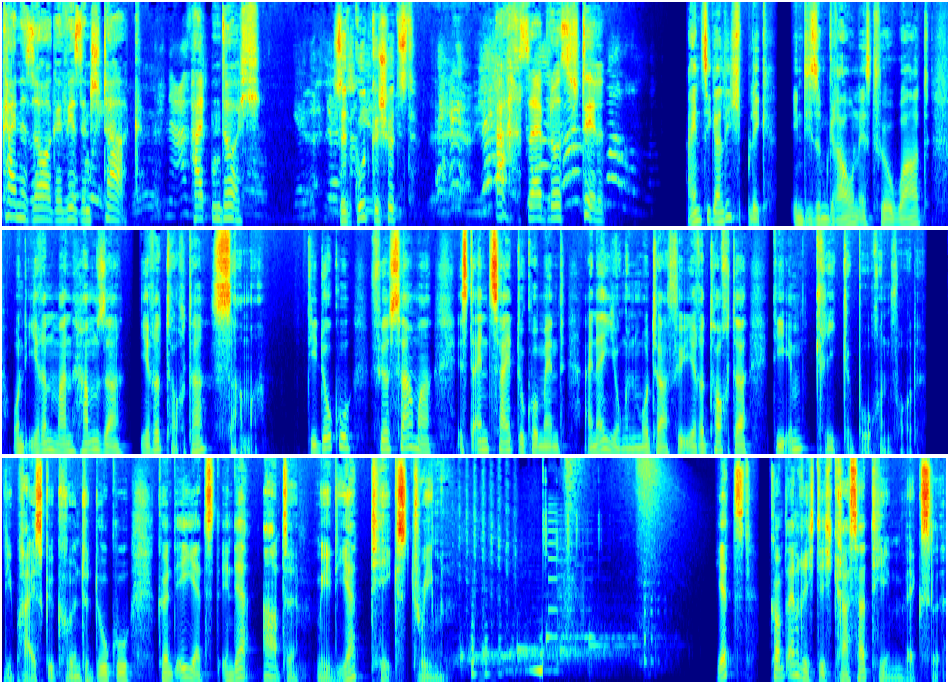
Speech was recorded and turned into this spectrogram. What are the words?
Keine Sorge, wir sind stark. Halten durch. Sind gut geschützt. Ach, sei bloß still. Einziger Lichtblick in diesem Grauen ist für Ward und ihren Mann Hamza ihre Tochter Sama. Die Doku für Sama ist ein Zeitdokument einer jungen Mutter für ihre Tochter, die im Krieg geboren wurde. Die preisgekrönte Doku könnt ihr jetzt in der Arte Mediathek streamen. Jetzt kommt ein richtig krasser Themenwechsel.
